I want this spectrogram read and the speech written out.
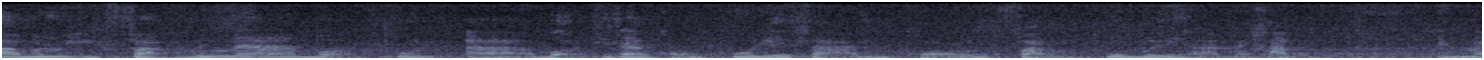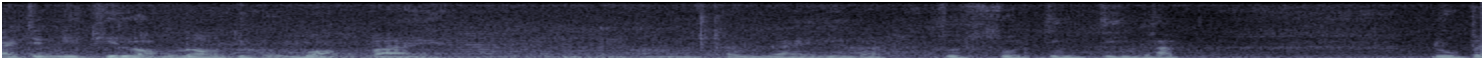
ามาดูอีกฝั่งหนึ่งนะเบาะผู้อ่าเบาะที่นั่งของผู้โดยสารของฝั่งผู้บริหารนะครับ เห็นไหมจะมีที่รองน่องที่ผมบอกไปข้างในนี้แบบสุดๆจริง ๆ ครับ ดูไป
